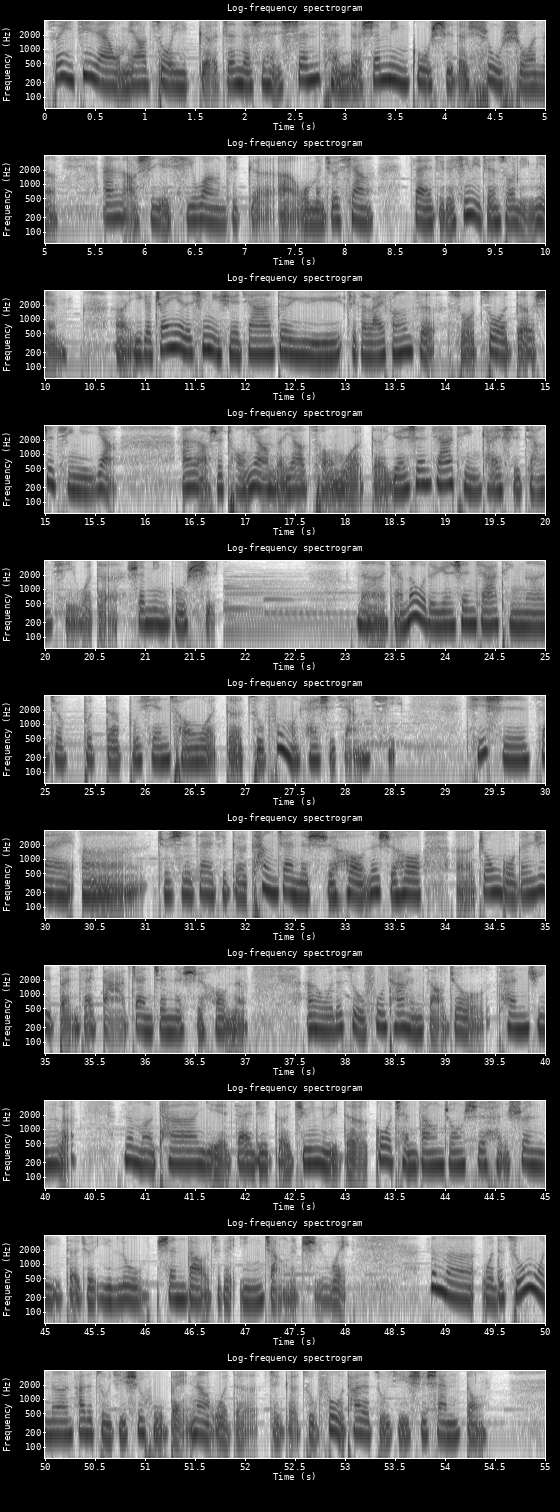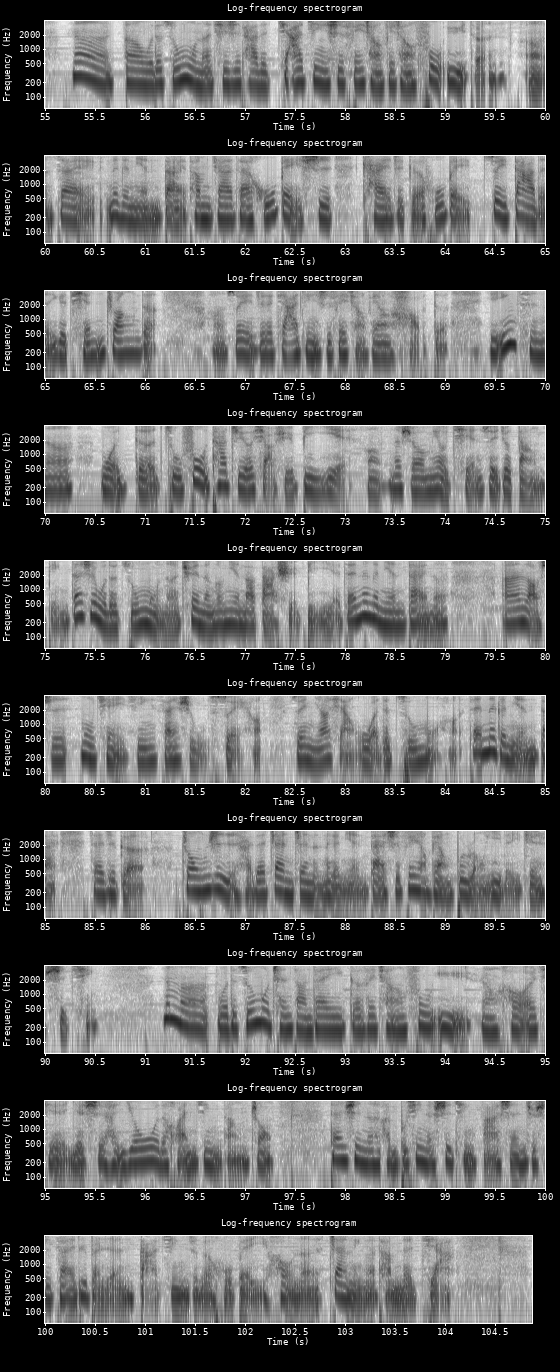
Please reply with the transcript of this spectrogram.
所以，既然我们要做一个真的是很深层的生命故事的述说呢，安老师也希望这个呃，我们就像在这个心理诊所里面，呃，一个专业的心理学家对于这个来访者所做的事情一样，安老师同样的要从我的原生家庭开始讲起我的生命故事。那讲到我的原生家庭呢，就不得不先从我的祖父母开始讲起。其实，在呃，就是在这个抗战的时候，那时候呃，中国跟日本在打战争的时候呢，嗯，我的祖父他很早就参军了，那么他也在这个军旅的过程当中是很顺利的，就一路升到这个营长的职位。那么我的祖母呢，她的祖籍是湖北，那我的这个祖父他的祖籍是山东。那呃，我的祖母呢，其实她的家境是非常非常富裕的。嗯，在那个年代，他们家在湖北是开这个湖北最大的一个钱庄的，啊，所以这个家境是非常非常好的。也因此呢，我的祖父他只有小学毕业，啊，那时候没有钱，所以就当兵。但是我的祖母呢，却能够念到大学毕业。在那个年代呢。安安老师目前已经三十五岁哈，所以你要想我的祖母哈，在那个年代，在这个中日还在战争的那个年代，是非常非常不容易的一件事情。那么我的祖母成长在一个非常富裕，然后而且也是很优渥的环境当中，但是呢，很不幸的事情发生，就是在日本人打进这个湖北以后呢，占领了他们的家。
